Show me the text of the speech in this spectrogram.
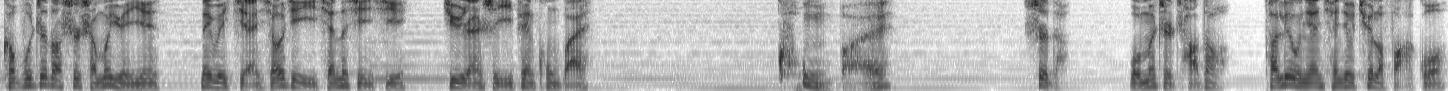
可不知道是什么原因，那位简小姐以前的信息居然是一片空白。空白？是的，我们只查到她六年前就去了法国，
